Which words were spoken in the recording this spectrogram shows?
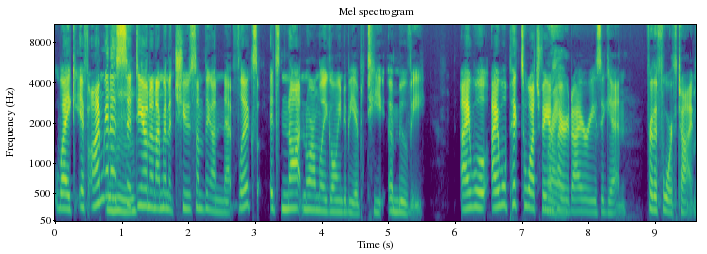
Like if I'm going to sit mm-hmm. down and I'm going to choose something on Netflix, it's not normally going to be a, t- a movie. I will I will pick to watch Vampire Right. Diaries again for the fourth time.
